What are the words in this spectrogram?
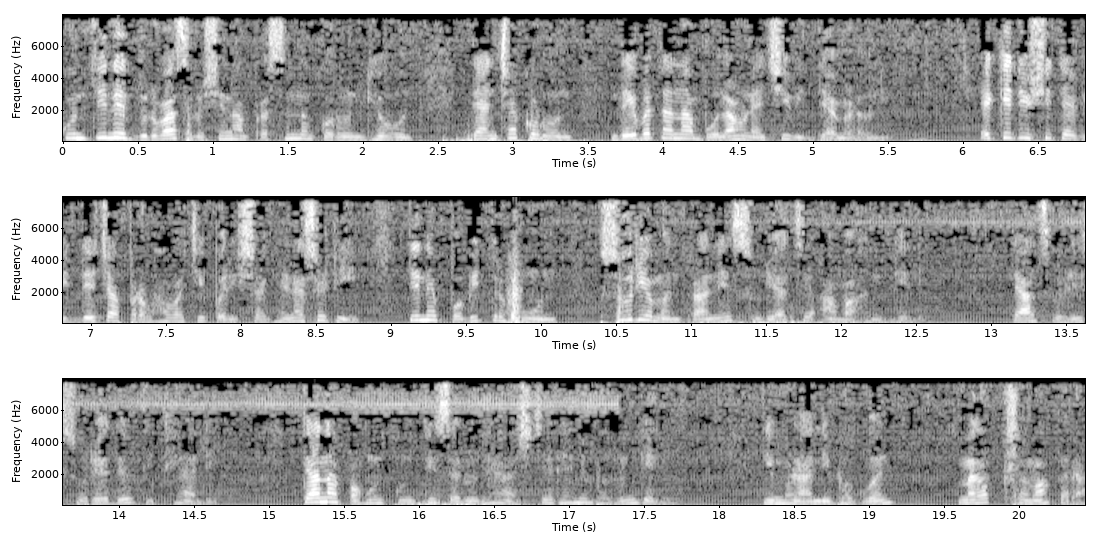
कुंतीने दुर्वास ऋषींना प्रसन्न करून घेऊन त्यांच्याकडून देवतांना बोलावण्याची विद्या मिळवली. एके दिवशी त्या विद्येच्या प्रभावाची परीक्षा घेण्यासाठी तिने पवित्र होऊन सूर्यमंत्राने सूर्याचे आवाहन केले. त्याचवेळी सूर्यदेव तिथे आले. त्यांना पाहून कुंतीचे हृदय आश्चर्याने भरून गेले. ती म्हणाली भगवन मला क्षमा करा.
